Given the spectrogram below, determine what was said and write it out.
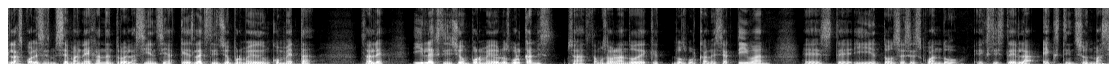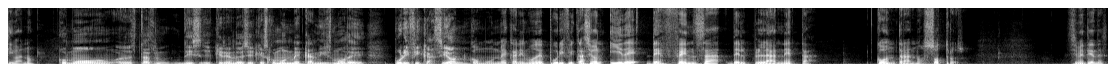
las cuales se, se manejan dentro de la ciencia, que es la extinción por medio de un cometa, ¿sale? Y la extinción por medio de los volcanes. O sea, estamos hablando de que los volcanes se activan, este, y entonces es cuando existe la extinción masiva, ¿no? Como eh, estás queriendo decir que es como un mecanismo de purificación. Como un mecanismo de purificación y de defensa del planeta contra nosotros. ¿Sí me entiendes?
